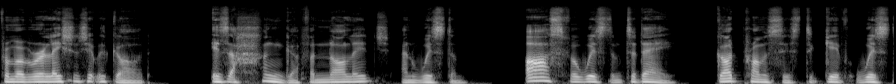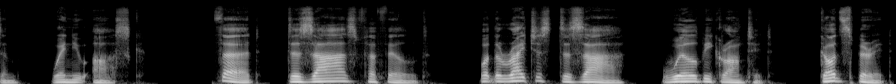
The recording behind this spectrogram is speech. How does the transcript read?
from a relationship with God is a hunger for knowledge and wisdom. Ask for wisdom today. God promises to give wisdom when you ask. Third, desires fulfilled. What the righteous desire will be granted. God's Spirit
